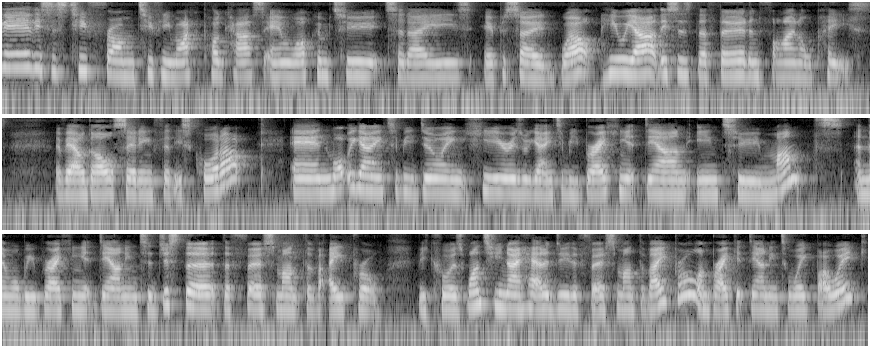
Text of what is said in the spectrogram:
Hey there, this is Tiff from Tiffany Micah Podcast, and welcome to today's episode. Well, here we are. This is the third and final piece of our goal setting for this quarter. And what we're going to be doing here is we're going to be breaking it down into months, and then we'll be breaking it down into just the, the first month of April. Because once you know how to do the first month of April and break it down into week by week,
